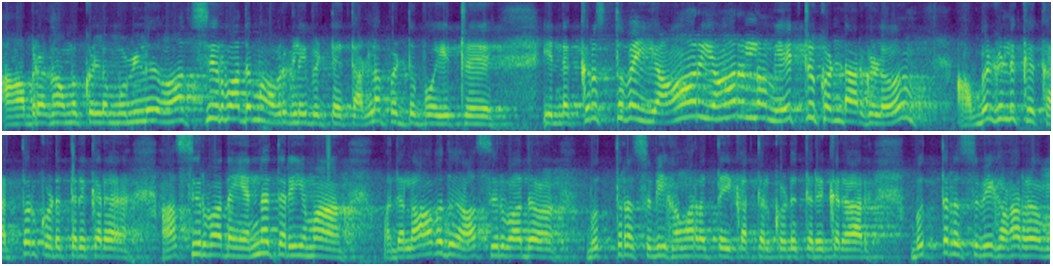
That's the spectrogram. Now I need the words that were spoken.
ஆபிரகாமுக்குள்ள முள்ளு ஆசீர்வாதம் அவர்களை விட்டு தள்ளப்பட்டு போயிற்று. இந்த கிறிஸ்துவை யார் யாரெல்லாம் ஏற்றுக்கொண்டார்களோ அவர்களுக்கு கத்தர் கொடுத்திருக்கிற ஆசீர்வாதம் என்ன தெரியுமா? முதலாவது ஆசீர்வாதம் புத்திர சுவிகாரத்தை கத்தர் கொடுத்திருக்கிறார். புத்திர சுவிகாரம்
